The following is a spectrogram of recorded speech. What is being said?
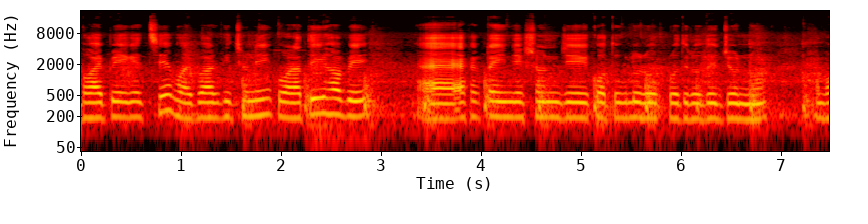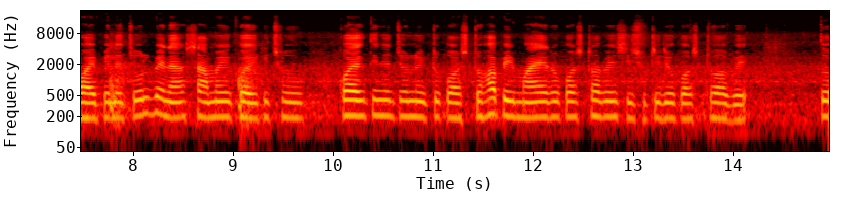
ভয় পেয়ে গেছে, ভয় পাওয়ার কিছু নেই, করাতেই হবে। এক একটা ইঞ্জেকশন যে কতগুলো রোগ প্রতিরোধের জন্য। ভয় পেলে চলবে না। সাময়িক কয়েক কিছু কয়েকদিনের জন্য একটু কষ্ট হবে, মায়েরও কষ্ট হবে, শিশুটিরও কষ্ট হবে। তো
